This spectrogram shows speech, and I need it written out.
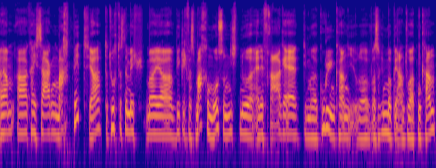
ähm, äh, kann ich sagen, macht mit, ja, dadurch, dass nämlich man ja wirklich was machen muss und nicht nur eine Frage, die man googeln kann oder was auch immer beantworten kann,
